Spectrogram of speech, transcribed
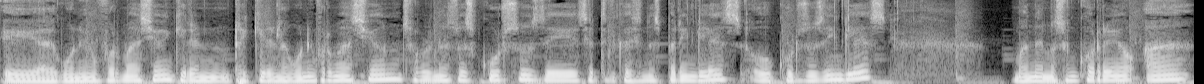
eh, alguna información, quieren, requieren alguna información sobre nuestros cursos de certificaciones para inglés o cursos de inglés, mándenos un correo a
